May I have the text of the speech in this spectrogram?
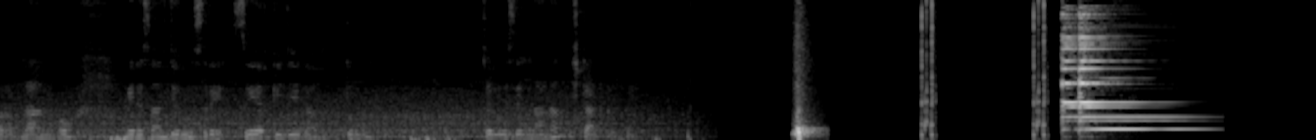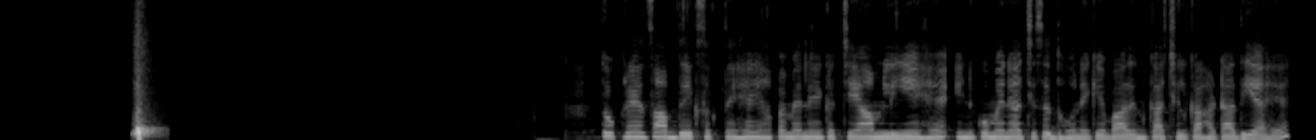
और अपना अनुभव मेरे साथ ज़रूर शेयर कीजिएगा। तो चलो इसे बनाना स्टार्ट करते हैं तो फ्रेंड्स आप देख सकते हैं, यहाँ पर मैंने कच्चे आम लिए हैं। इनको मैंने अच्छे से धोने के बाद इनका छिलका हटा दिया है।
